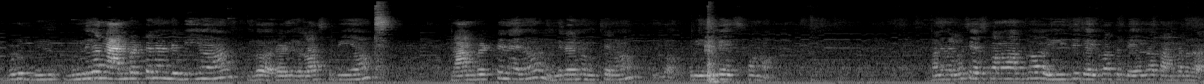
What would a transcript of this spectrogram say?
ఇప్పుడు ము- ముందుగా నానబెట్టానండి బియ్యం ఇగో రెండు గ్లాసులు బియ్యం నానబెట్టి నేను ఇందులోనే ఉంచాను. ఇగో ఇప్పుడు ఇందులో వేసుకున్నాం మనం నిల్వ చేసుకున్నాం అనుకో ఈజీగా అయిపోతుంది బేగా తొందరగా.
